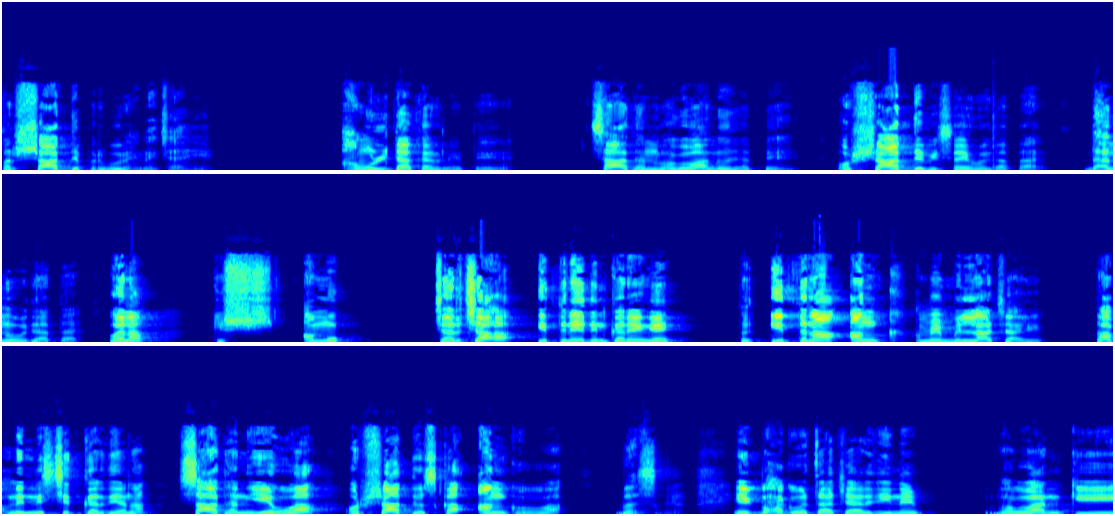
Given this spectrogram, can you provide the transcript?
पर साध्य प्रभु रहने चाहिए। हम उल्टा कर लेते हैं। साधन भगवान हो जाते हैं और साध्य विषय हो जाता है, धन हो जाता है। वो ना? कि अमुक चर्चा इतने दिन करेंगे तो इतना अंक हमें मिलना चाहिए। तो आपने निश्चित कर दिया ना, साधन ये हुआ और साध्य उसका अंक हुआ। बस एक भागवताचार्य जी ने भगवान की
